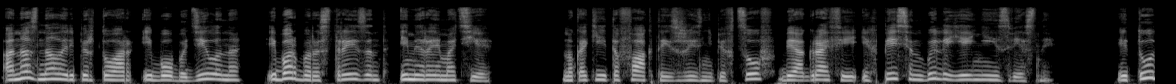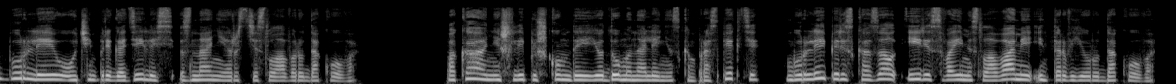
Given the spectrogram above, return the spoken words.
Она знала репертуар и Боба Дилана, и Барбары Стрейзенд, и Мирей Матье. Но какие-то факты из жизни певцов, биографии их песен были ей неизвестны. И тут Бурлею очень пригодились знания Ростислава Рудакова. Пока они шли пешком до ее дома на Ленинском проспекте, Бурлей пересказал Ире своими словами интервью Рудакова.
